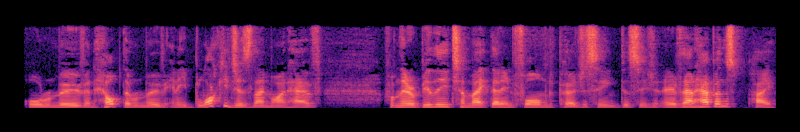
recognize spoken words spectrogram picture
or remove and help them remove any blockages they might have from their ability to make that informed purchasing decision. And if that happens, hey,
